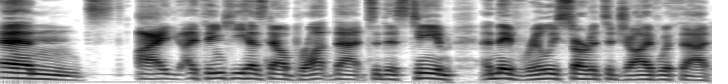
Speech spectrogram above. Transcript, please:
And I, I think he has now brought that to this team, and they've really started to jive with that.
